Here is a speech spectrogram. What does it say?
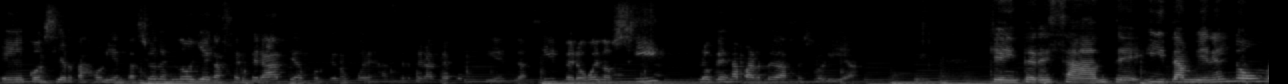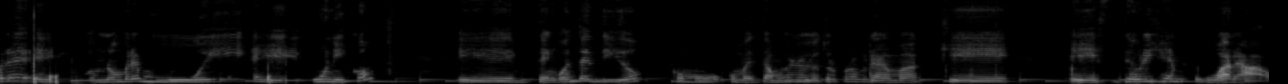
eh, con ciertas orientaciones. No llega a hacer terapia porque no puedes hacer terapia con cliente así, pero bueno, sí lo que es la parte de asesoría. Qué interesante. Y también el nombre, eh, un nombre muy eh, único. Eh, tengo entendido, como comentamos en el otro programa, que es de origen guarao.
